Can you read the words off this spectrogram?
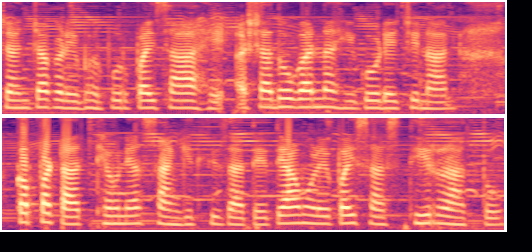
ज्यांच्याकडे भरपूर पैसा आहे अशा दोघांनाही घोड्याची नाल कपाटात ठेवण्यास सांगितली जाते. त्यामुळे पैसा स्थिर राहतो.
